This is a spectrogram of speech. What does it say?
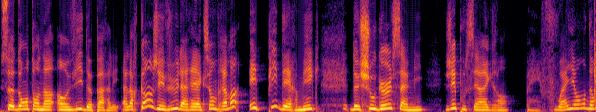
ce dont on a envie de parler. Alors quand j'ai vu la réaction vraiment épidermique de Sugar Sammy, j'ai poussé un grand. Ben voyons donc.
